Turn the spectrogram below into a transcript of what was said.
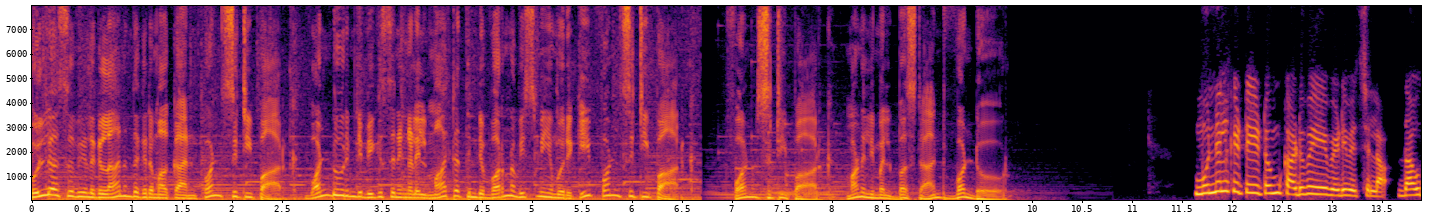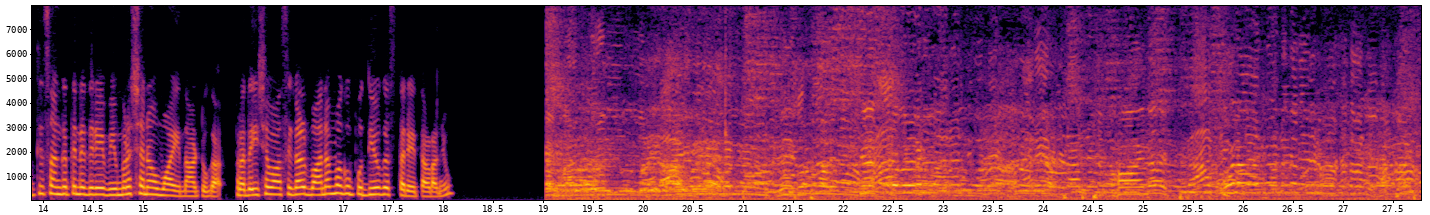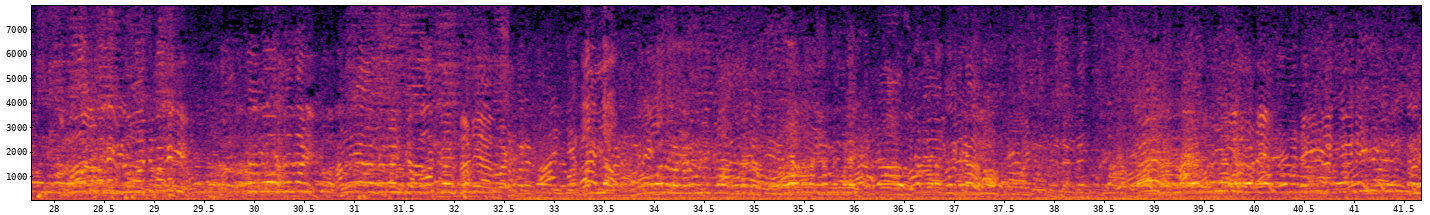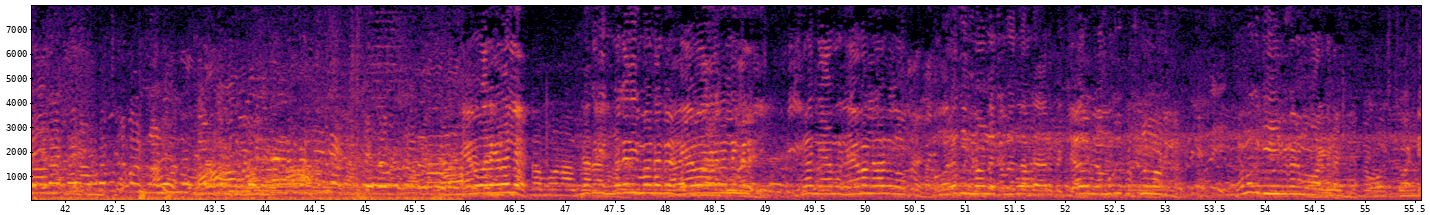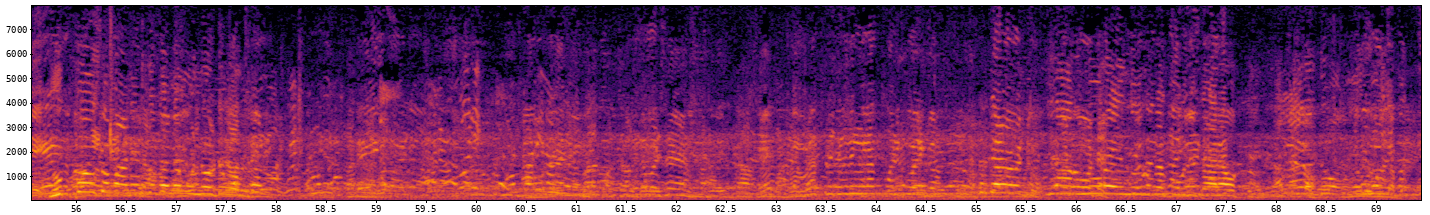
ഉല്ലാസവേളകൾ ആനന്ദകരമാക്കാൻ fun city park. വണ്ടൂരിന്റെ വികസനങ്ങളിൽ മാറ്റത്തിന്റെ വർണവിസ്മയമൊരുക്കി fun city park. Fun city park Manalimal bus stand Wandoor. മുന്നിൽ കിട്ടിയിട്ടും കടുവയെ വെടിവെച്ചില്ല. ദൗത്യ സംഘത്തിനെതിരെ വിമർശനവുമായി നാട്ടുകാർ. പ്രദേശവാസികൾ വനംവകുപ്പ് ഉദ്യോഗസ്ഥരെ തടഞ്ഞു. നിങ്ങൾക്ക് തീരുമാനങ്ങൾ നിയമപരങ്ങൾ നിങ്ങൾ നിങ്ങൾ നിയമ നിയമങ്ങളാണ് നോക്കണേ ഓരോ തീരുമാനം നമുക്ക് പ്രശ്നങ്ങളുണ്ട് നമുക്ക് ജീവിക്കാൻ മാർഗം മുപ്പത് ദിവസം പണിയെടുത്ത് തന്നെ മുന്നോട്ട് പോകുന്നു.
